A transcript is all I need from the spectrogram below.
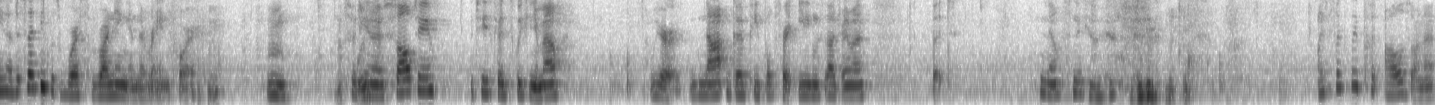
You know, this I think was worth running in the rain for. Mm. This poutine is salty. The cheese could squeak in your mouth. We are not good people for eating this without drama, but you know, snooze you lose. I just like that they put olives on it.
